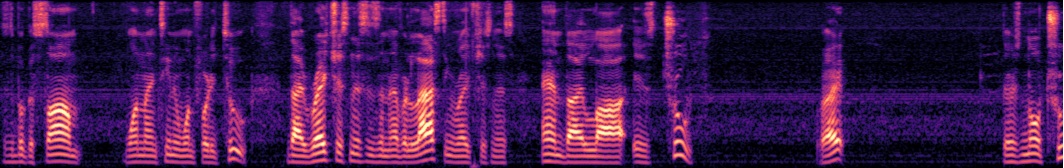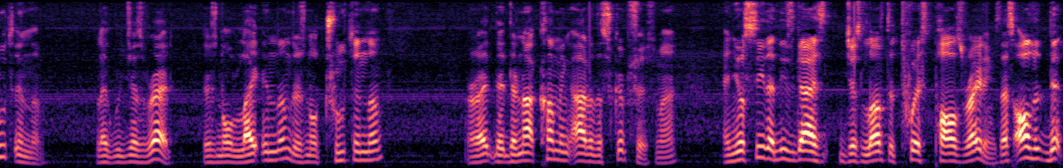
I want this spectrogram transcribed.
This is the book of Psalm 119 and 142. Thy righteousness is an everlasting righteousness, and thy law is truth. Right? There's no truth in them, like we just read. There's no light in them, there's no truth in them. All right? They're not coming out of the scriptures, man. And you'll see that these guys just love to twist Paul's writings. That's all that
